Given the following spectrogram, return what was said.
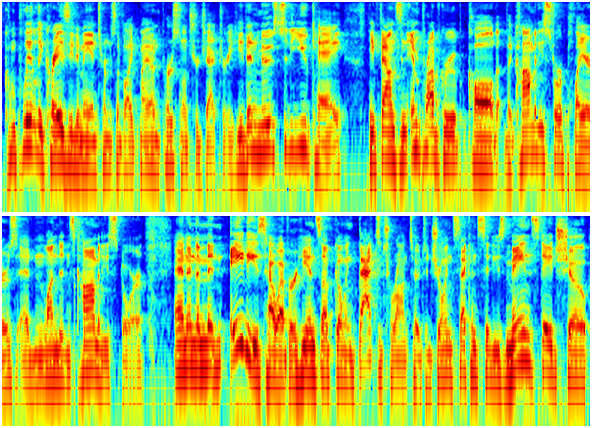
completely crazy to me in terms of like my own personal trajectory. He then moves to the UK. He founds an improv group called the Comedy Store Players in London's Comedy Store. And in the mid 80s, however, he ends up going back to Toronto to join Second City's main stage show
